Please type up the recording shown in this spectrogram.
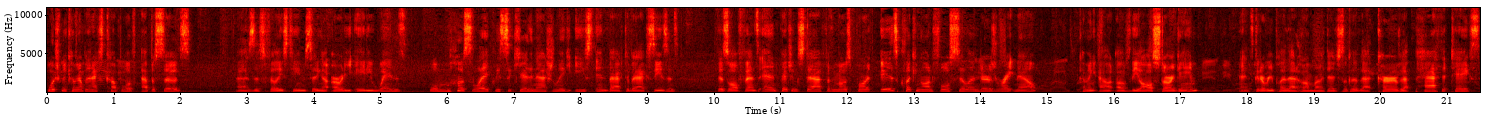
which will be coming up in the next couple of episodes. As this Phillies team sitting at already 80 wins, will most likely secure the National League East in back-to-back -back seasons. This offense and pitching staff, for the most part, is clicking on full cylinders right now, coming out of the All-Star game. And it's going to replay that home right there. Just look at that curve, that path it takes.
